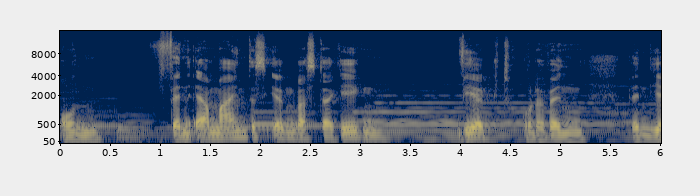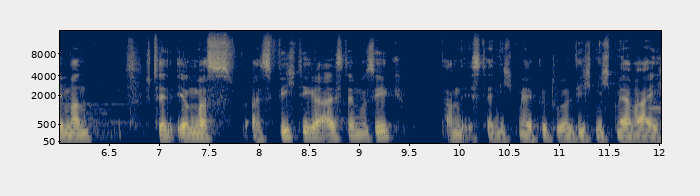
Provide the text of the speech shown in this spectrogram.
Und wenn er meint, dass irgendwas dagegen wirkt oder wenn wenn jemand stellt irgendwas als wichtiger als der Musik, dann ist er nicht mehr geduldig, nicht mehr weich.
